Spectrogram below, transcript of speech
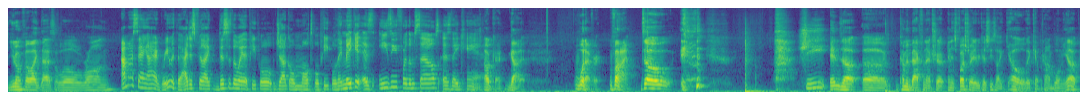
you don't feel like that's a little wrong? I'm not saying I agree with it. I just feel like this is the way that people juggle multiple people. They make it as easy for themselves as they can. Okay, got it. Whatever. Fine. So she ends up uh, coming back from that trip and is frustrated because she's like, "Yo, they kept trying to blow me up."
